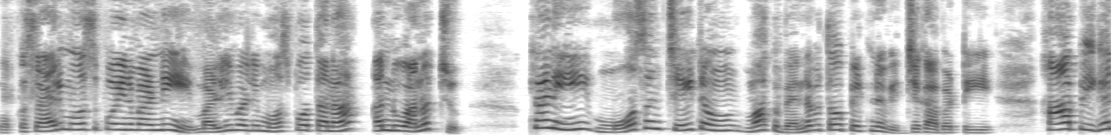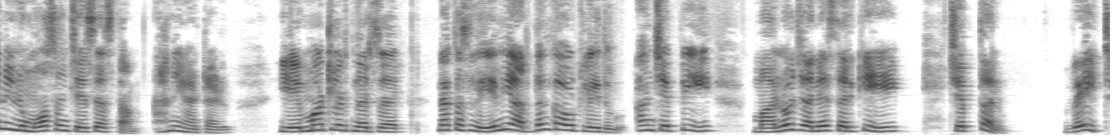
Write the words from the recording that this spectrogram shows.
ఒక్కసారి మోసపోయిన వాడిని మళ్ళీ మళ్ళీ మోసపోతానా అని నువ్వు అనొచ్చు. కానీ మోసం చేయటం మాకు వెన్నవతో పెట్టిన విద్య కాబట్టి హ్యాపీగా నిన్ను మోసం చేసేస్తాం అని అంటాడు. ఏం మాట్లాడుతున్నారు సార్? నాకు అసలు ఏమీ అర్థం కావట్లేదు అని చెప్పి మనోజ్ అనేసరికి చెప్తాను. వెయిట్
